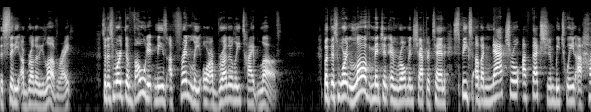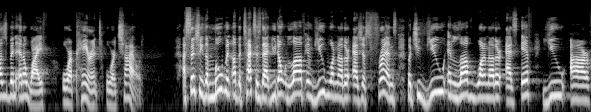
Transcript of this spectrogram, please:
the city of brotherly love, right? So this word devoted means a friendly or a brotherly type love. But this word love mentioned in Romans chapter 10 speaks of a natural affection between a husband and a wife or a parent or a child. Essentially, the movement of the text is that you don't love and view one another as just friends, but you view and love one another as if you are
